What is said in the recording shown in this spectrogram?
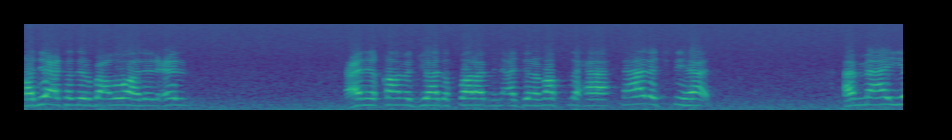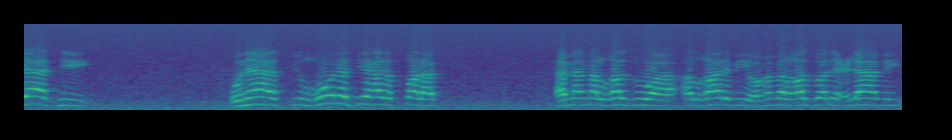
قد يعتذر بعض أهل العلم عن إقامة جهاد الطلب من أجل المصلحة فهذا اجتهاد. أما أن يأتي أناس يلغون جهاد الطلب أمام الغزو الغاربي وأمام الغزو الإعلامي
